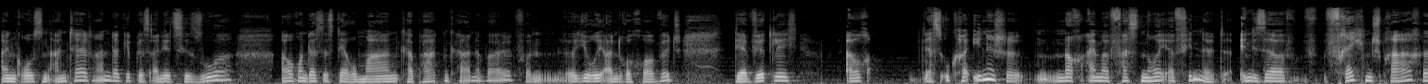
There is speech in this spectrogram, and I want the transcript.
einen großen Anteil dran. Da gibt es eine Zäsur auch, und das ist der Roman Karpatenkarneval von äh, Juri Androchowitsch, der wirklich auch das Ukrainische noch einmal fast neu erfindet. In dieser frechen Sprache,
